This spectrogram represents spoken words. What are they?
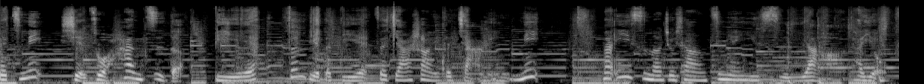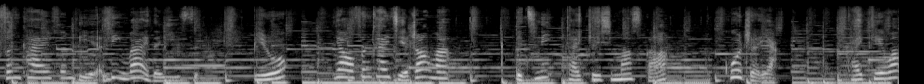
别字呢，写作汉字的别，分别的别，再加上一个假名呢，那意思呢就像字面意思一样啊，它有分开、分别、另外的意思。比如，要分开结账吗？別字呢？開けしますか？或者呀，開けは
